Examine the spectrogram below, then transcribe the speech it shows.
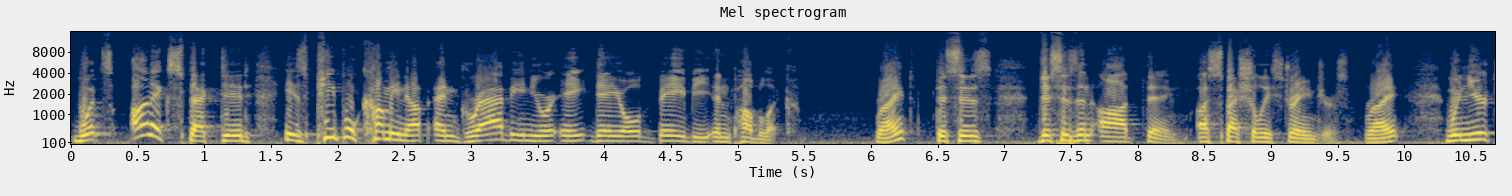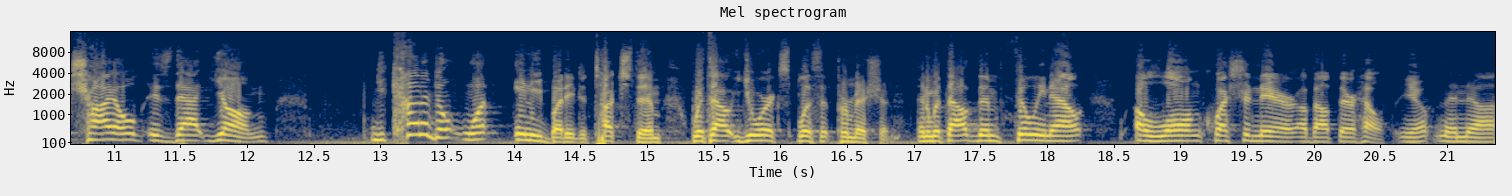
What's unexpected is people coming up and grabbing your eight day old baby in public right this is this is an odd thing especially strangers right when your child is that young you kind of don't want anybody to touch them without your explicit permission and without them filling out a long questionnaire about their health you know and uh,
